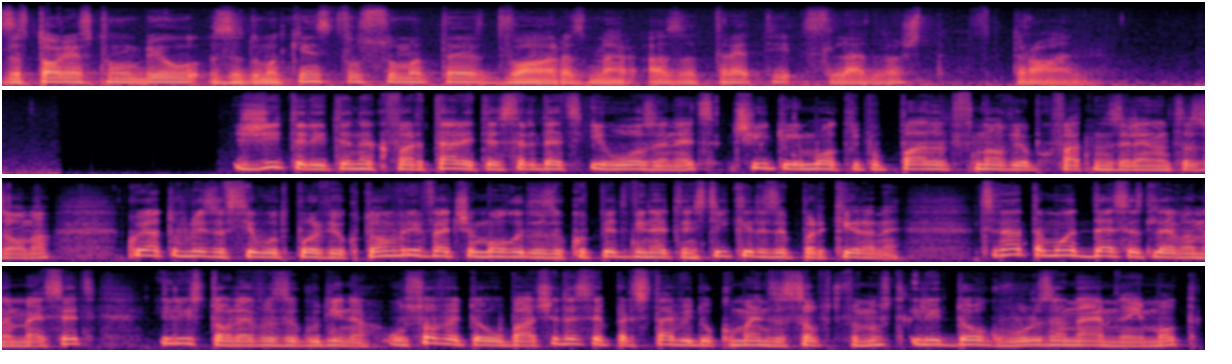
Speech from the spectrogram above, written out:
За втори автомобил за домакинство сумата е в двоен размер, а за трети следващ в троен. Жителите на кварталите Средец и Лозенец, чието имоти попадат в новия обхват на зелената зона, която влиза в сила от 1 октомври, вече могат да закупят винетен стикер за паркиране. Цената му е 10 лева на месец или 100 лева за година. Условието е обаче да се представи документ за собственост или договор за найем на имот,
